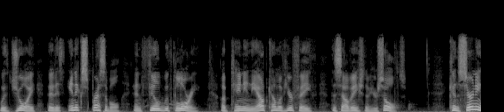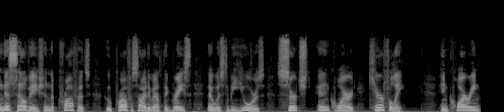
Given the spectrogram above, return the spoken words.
with joy that is inexpressible and filled with glory, obtaining the outcome of your faith, the salvation of your souls. Concerning this salvation, the prophets who prophesied about the grace that was to be yours searched and inquired carefully, inquiring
